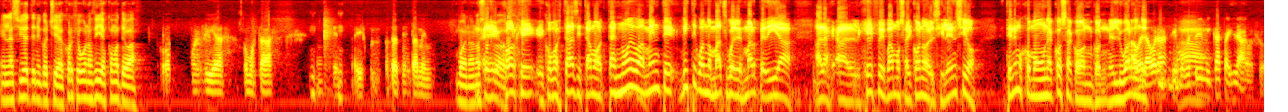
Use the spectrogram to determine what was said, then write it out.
en la ciudad de Necochea. Jorge, buenos días, ¿cómo te va? Buenos días, ¿cómo estás? Escuchándote atentamente. Bueno, nosotros... Eh, Jorge, eh, ¿cómo estás? Estamos, estás nuevamente. ¿Viste cuando Maxwell Smart pedía a la- al jefe vamos al cono del silencio? Tenemos como una cosa con, con el lugar A donde. ver, ahora sí, porque Ah. estoy en mi casa aislado yo.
